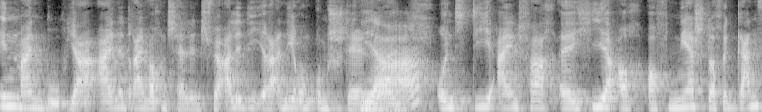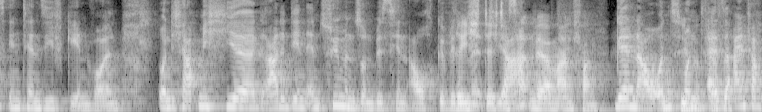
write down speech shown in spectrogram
in meinem Buch ja eine drei Wochen Challenge für alle, die ihre Ernährung umstellen Ja. wollen und die einfach äh, hier auch auf Nährstoffe ganz intensiv gehen wollen. Und ich habe mich hier gerade den Enzymen so ein bisschen auch gewidmet. Richtig, ja? das hatten wir am Anfang. Genau, und, Enzyme und also einfach,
